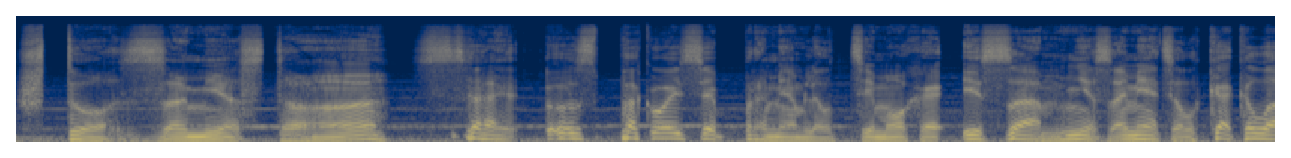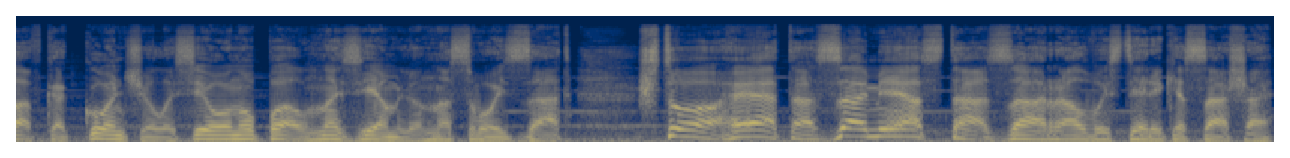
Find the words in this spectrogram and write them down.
«Что за место, а?» «Сай, успокойся», – промямлил Тимоха и сам не заметил, как лавка кончилась, и он упал на землю на свой зад. «Что это за место?» – заорал в истерике Саша.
